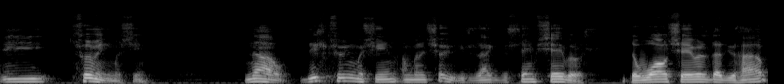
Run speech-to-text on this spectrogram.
the trimming machine. Now, this trimming machine, I'm going to show you, it's like the same shavers. The wall shaver that you have,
